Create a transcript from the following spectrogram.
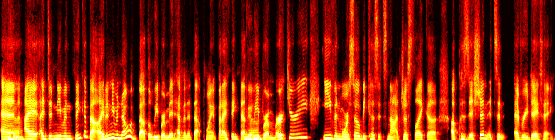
And yeah. I, I didn't even think about, I didn't even know about the Libra midheaven at that point. But I think that yeah. Libra Mercury, even more so because it's not just like a, a position, it's an everyday thing,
